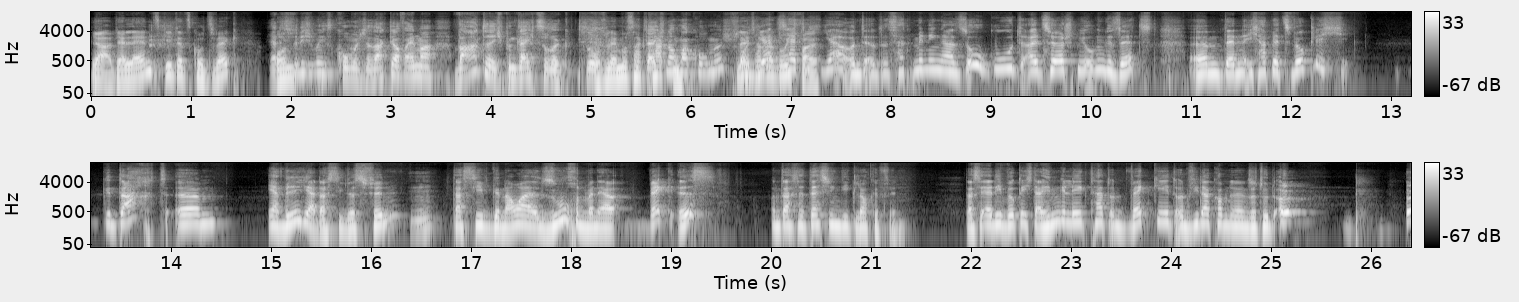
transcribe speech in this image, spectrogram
Ja, der Lance geht jetzt kurz weg Ja, das finde ich übrigens komisch. Da sagt er auf einmal, warte, ich bin gleich zurück. So, Vielleicht muss er gleich kacken. nochmal komisch. Vielleicht Und hat er Durchfall. ich, ja, und äh, das hat Minninger so gut als Hörspiel umgesetzt, ähm, denn ich habe jetzt wirklich gedacht, ähm, er will ja, dass sie das finden, dass sie genauer suchen, wenn er weg ist und dass er deswegen die Glocke finden. Dass er die wirklich dahin gelegt hat und weggeht und wiederkommt und dann so tut, äh,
